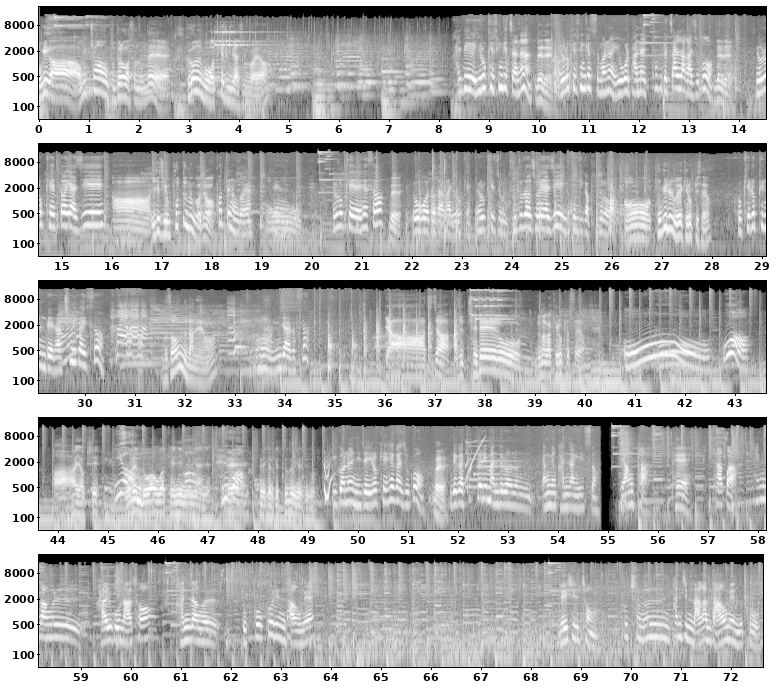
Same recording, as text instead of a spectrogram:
고기가 엄청 부드러웠었는데 그거는 뭐 어떻게 준비하시는 거예요? 갈비가 이렇게 생겼잖아. 네네. 이렇게 생겼으면은 요걸 반을 토비로 잘라가지고 네네. 요렇게 떠야지 아 이게 지금 포 뜨는 거죠? 포 뜨는 거야. 오. 요렇게 해서 네. 요거로다가 요렇게 요렇게 좀 두드러 줘야지 이 고기가 부드러워. 어 고기를 왜 괴롭히세요? 그 괴롭히는데 나 취미가 있어. 무서운 누나네요. 어, 인지 알았어? 야 진짜 아주 제대로 누나가 괴롭혔어요. 오. 우와. 아 역시 이야. 오랜 노하우가 괜히 있는 게 아니야. 대박. 그래 저렇게 두들겨주고. 이거는 이제 이렇게 해가지고 네. 내가 특별히 만들어 놓은 양념 간장이 있어. 양파, 배, 사과, 생강을 갈고 나서 간장을 넣고 끓인 다음에 매실청, 후추는 한 집 나간 다음에 넣고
